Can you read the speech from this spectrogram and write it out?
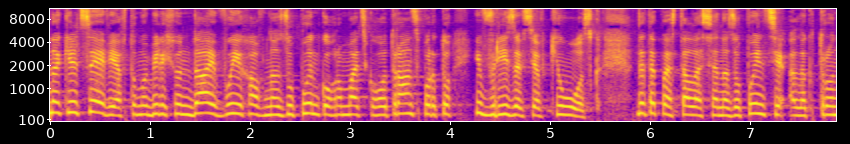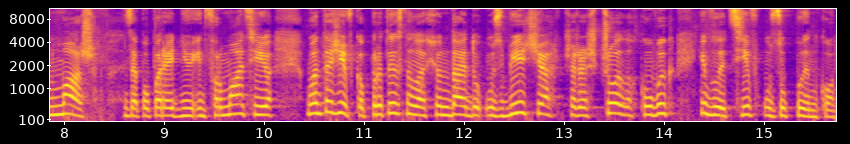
На кільцеві автомобіль Hyundai виїхав на зупинку громадського транспорту і врізався в кіоск. ДТП сталося на зупинці Електронмаш. За попередньою інформацією, вантажівка притиснула Hyundai до узбіччя, через що легковик і влетів у зупинку.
